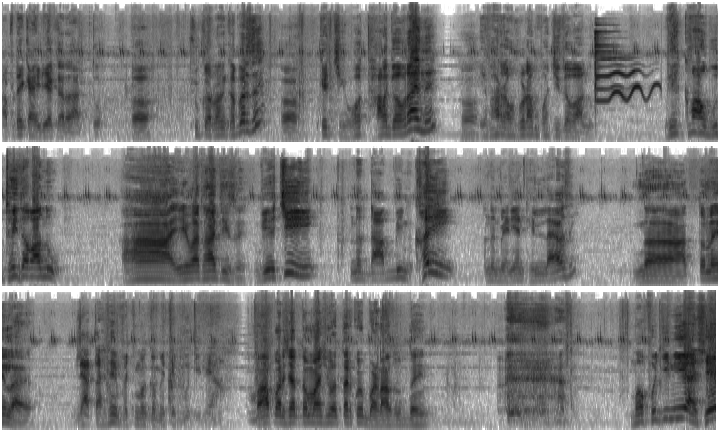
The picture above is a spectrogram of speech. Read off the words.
આપણે એક આઈડિયા કરા તો. હા. શું કરવાનું ખબર છે? કે જેવો થાળ ગવરાય ને. એવા રહોડામાં પહોંચી જવાનું. દેખવા ઊભું થઈ જવાનું. હા એ વાત સાચી છે. વેચી અને દાબીને ખાઈ અને મેણિયાને ઠીલ લાવ્યો છે. ના આજ તો નહીં લાવ્યો લેતા છે વચમાં ગમે તે પૂછી લ્યા મા પરસાદ તો માસી અત્યારે કોઈ ભણાવતું જ નહીં. મફુજી ની હશે.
